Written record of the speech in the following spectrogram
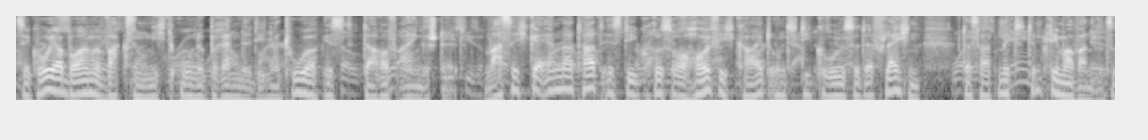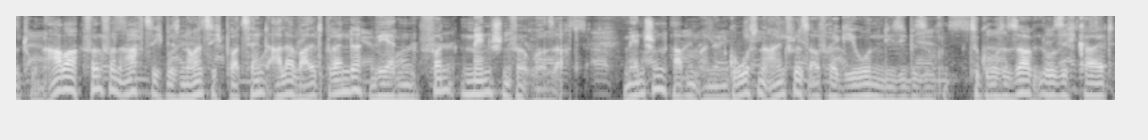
Sequoia-Bäume wachsen nicht ohne Brände. Die Natur ist darauf eingestellt. Was sich geändert hat, ist die größere Häufigkeit und die Größe der Fläche. Flächen. Das hat mit dem Klimawandel zu tun. Aber 85 bis 90 Prozent aller Waldbrände werden von Menschen verursacht. Menschen haben einen großen Einfluss auf Regionen, die sie besuchen. Zu große Sorglosigkeit,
